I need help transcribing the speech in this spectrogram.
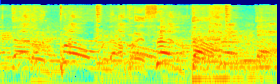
Todos los pollitos pegados y pico.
